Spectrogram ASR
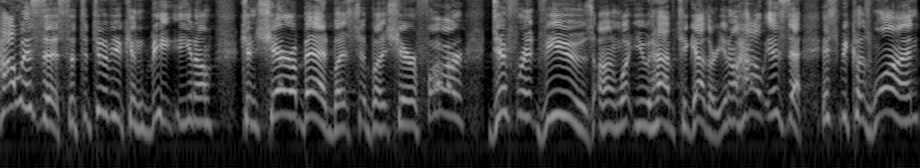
How is this that the two of you can be, you know, can share a bed, but, but share far different views on what you have together? You know, how is that? It's because one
